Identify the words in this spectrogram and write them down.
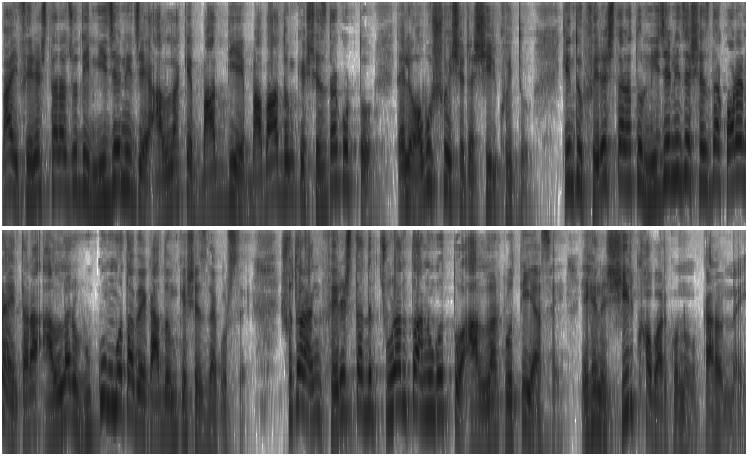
ভাই, ফেরেশতারা যদি নিজে নিজে আল্লাহকে বাদ দিয়ে বাবা আদমকে সেজদা করতো, তাহলে অবশ্যই সেটা শির্ক হইতো। কিন্তু ফেরেশতারা তো নিজে নিজে সেজদা করে নাই, তারা আল্লাহর হুকুম মোতাবেক আদমকে সেজদা করছে। সুতরাং ফেরেশতাদের চূড়ান্ত আনুগত্য আল্লাহর প্রতি আছে, এখানে শির্ক হবার কোনো কারণ নাই।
